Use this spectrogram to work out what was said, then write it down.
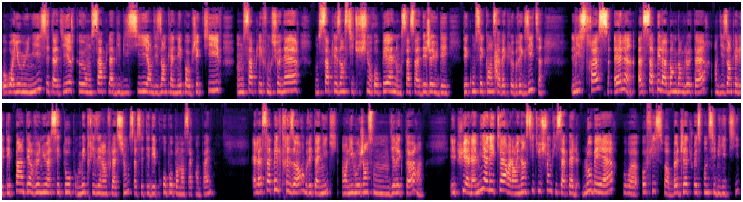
au Royaume-Uni, c'est-à-dire qu'on sape la BBC en disant qu'elle n'est pas objective, on sape les fonctionnaires, on sape les institutions européennes, donc ça, ça a déjà eu des, conséquences avec le Brexit. Liz elle, a sapé la Banque d'Angleterre en disant qu'elle n'était pas intervenue assez tôt pour maîtriser l'inflation. Ça, c'était des propos pendant sa campagne. Elle a sapé le Trésor britannique en limogeant son directeur. Et puis, elle a mis à l'écart alors une institution qui s'appelle l'OBR pour euh, Office for Budget Responsibility,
